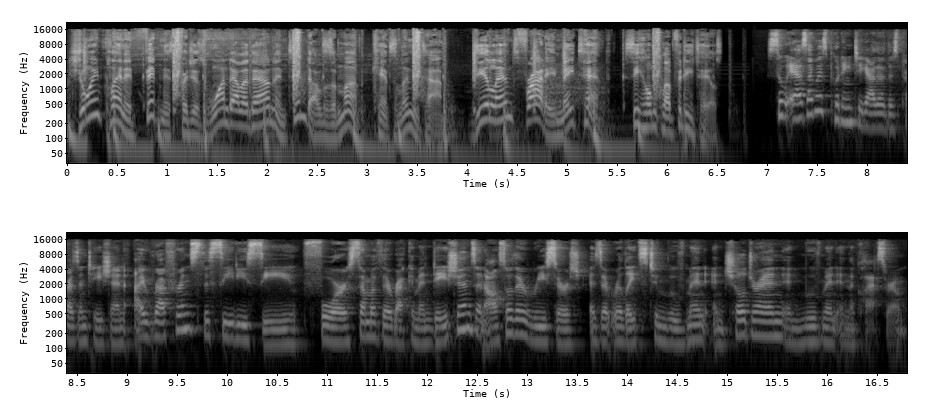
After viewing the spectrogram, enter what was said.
Join Planet Fitness for just $1 down and $10 a month. Cancel anytime. Deal ends Friday, May 10th. See Home Club for details. So, as I was putting together this presentation, I referenced the CDC for some of their recommendations and also their research as it relates to movement in children and movement in the classroom.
